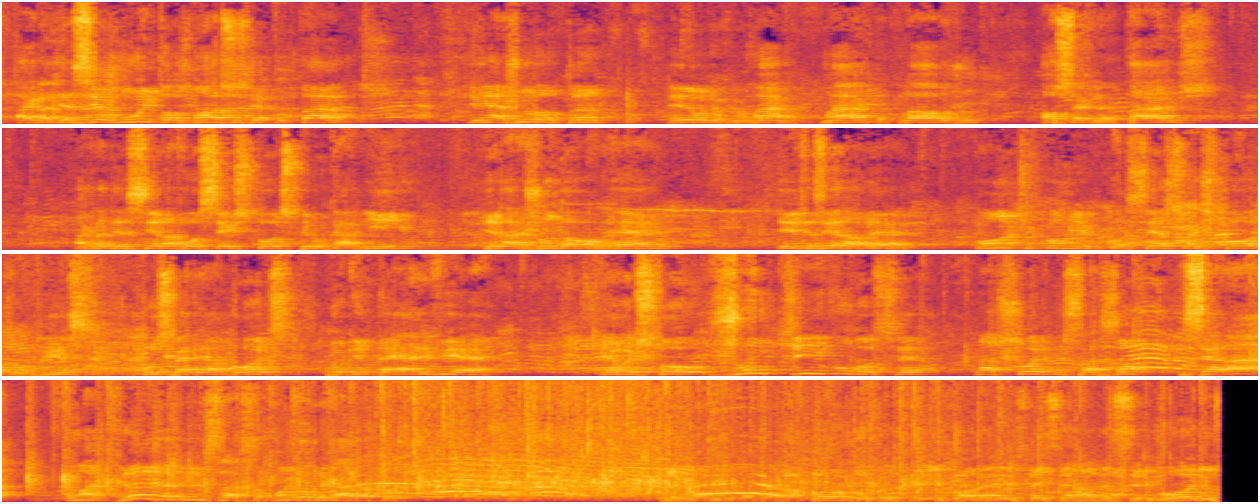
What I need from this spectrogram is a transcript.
agradecer muito aos nossos deputados que me ajudam tanto, eu, Vilmar, Magda, Cláudio, aos secretários, agradecer a vocês todos pelo carinho, pela ajuda ao Aurélio e dizer, Aurélio, conte comigo, você, sua esposa, o vice, os vereadores, para o que der e vier. Eu estou juntinho com você na sua administração, que será uma grande administração. Muito obrigado a todos. Em nome do governo Povo, o prefeito Aurélio está encerrando essa cerimônia.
